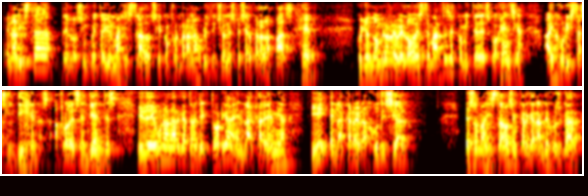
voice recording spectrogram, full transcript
En la lista de los 51 magistrados que conformarán la Jurisdicción Especial para la Paz, JEP, cuyo nombre reveló este martes el Comité de Escogencia, hay juristas indígenas, afrodescendientes y de una larga trayectoria en la academia y en la carrera judicial. Esos magistrados se encargarán de juzgar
